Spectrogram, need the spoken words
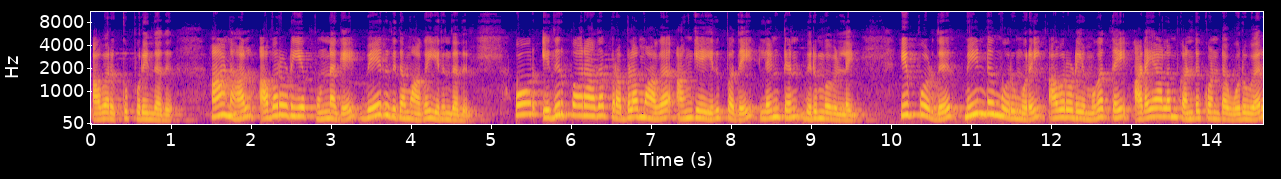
அவருக்கு புரிந்தது. ஆனால் அவருடைய புன்னகை வேறு விதமாக இருந்தது. ஓர் எதிர்பாராத பிரபலமாக அங்கே இருப்பதை லெங்டன் விரும்பவில்லை. இப்பொழுது மீண்டும் ஒரு முறை அவருடைய முகத்தை அடையாளம் கண்டு கொண்ட ஒருவர்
